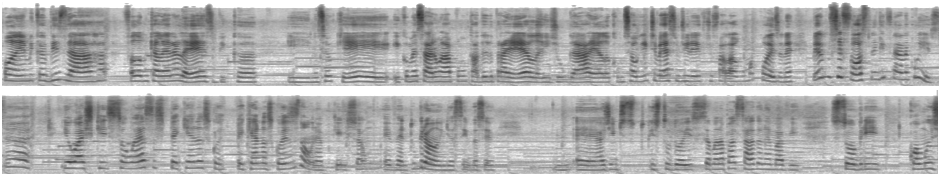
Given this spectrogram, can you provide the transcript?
polêmica bizarra, falando que ela era lésbica e não sei o que, e começaram a apontar dedo para ela e julgar ela como se alguém tivesse o direito de falar alguma coisa, né? Mesmo se fosse, ninguém tem nada com isso. É, eu acho que são essas pequenas coisas, pequenas coisas não, né? Porque isso é um evento grande, assim, você é, a gente estudou isso semana passada, né, Mavi, sobre como os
